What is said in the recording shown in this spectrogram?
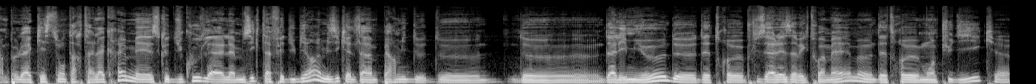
un peu la question tarte à la crème mais est-ce que du coup la, la musique t'a fait du bien? La musique elle t'a permis de de de- d'aller mieux de d'être plus à l'aise avec toi-même d'être moins pudique euh?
